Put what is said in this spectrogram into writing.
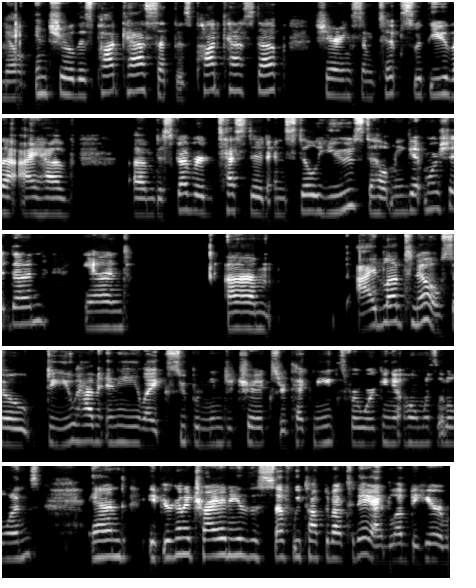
you know, intro this podcast, set this podcast up, sharing some tips with you that I have um, discovered, tested, and still use to help me get more shit done. And um, I'd love to know. So, do you have any like super ninja tricks or techniques for working at home with little ones? And if you're going to try any of the stuff we talked about today, I'd love to hear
